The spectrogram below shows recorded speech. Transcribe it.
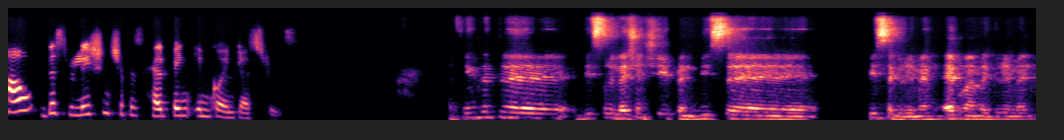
how this relationship is helping IMCO Industries? I think that uh, this relationship and this uh, peace agreement, Abraham agreement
